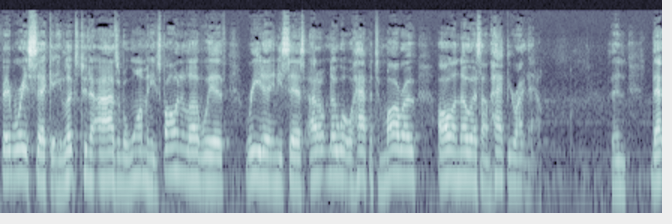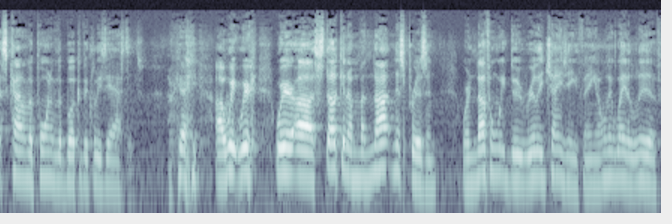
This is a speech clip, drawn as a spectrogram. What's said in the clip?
February 2nd, he looks to the eyes of a woman he's fallen in love with, Rita, and he says, I don't know what will happen tomorrow. All I know is I'm happy right now. And that's kind of the point of the book of Ecclesiastes. Okay? Uh, we, are we're, we're uh, stuck in a monotonous prison where nothing we do really changes anything. The only way to live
